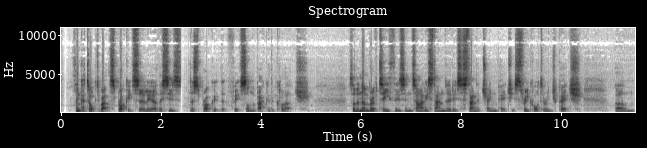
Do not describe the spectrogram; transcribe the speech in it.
I think I talked about the sprockets earlier. This is the sprocket that fits on the back of the clutch. So the number of teeth is entirely standard. It's a standard chain pitch. It's three quarter inch pitch. Um,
